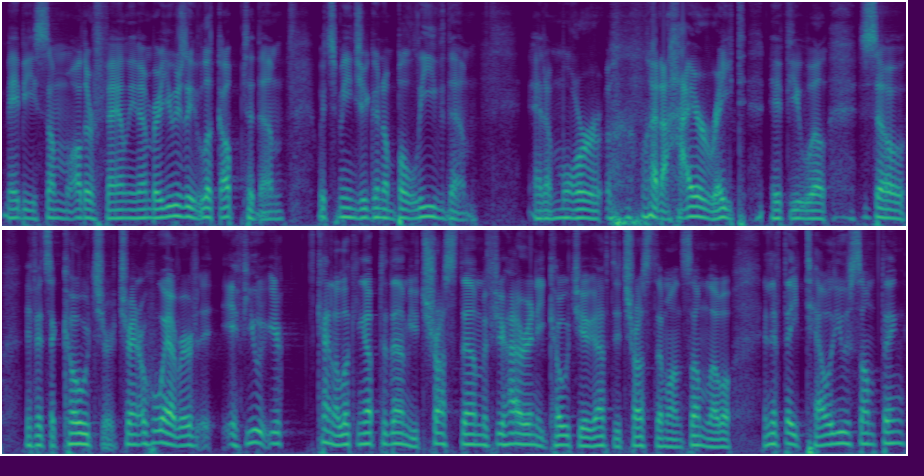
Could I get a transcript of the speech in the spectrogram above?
maybe some other family member usually look up to them which means you're going to believe them at a more at a higher rate if you will. So if it's a coach or a trainer or whoever if you you're kind of looking up to them you trust them. If you hire any coach you have to trust them on some level. And if they tell you something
